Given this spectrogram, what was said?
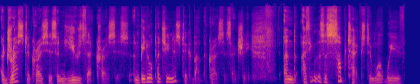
addressed a crisis and used that crisis and been opportunistic about the crisis, actually. And I think there's a subtext in what we've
